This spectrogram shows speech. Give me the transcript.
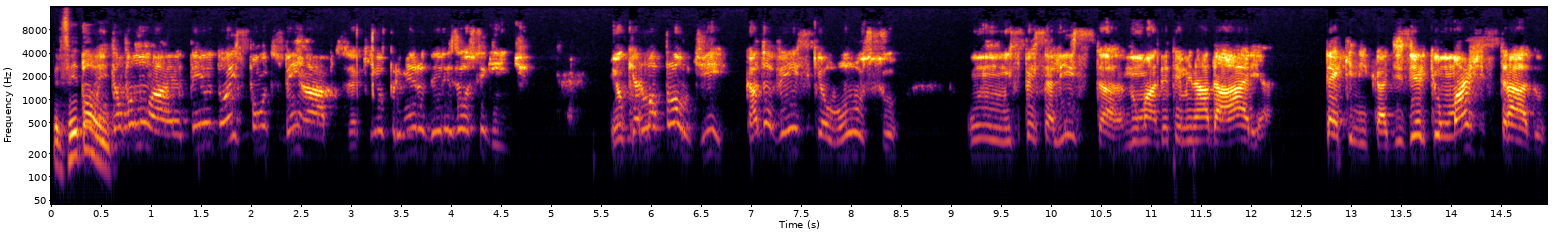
Perfeitamente. Bom, então vamos lá. Eu tenho dois pontos bem rápidos aqui. O primeiro deles é o seguinte: eu quero aplaudir cada vez que eu ouço um especialista numa determinada área técnica dizer que um magistrado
